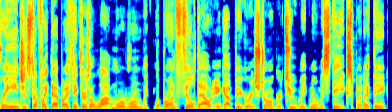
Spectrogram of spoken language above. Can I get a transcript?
range and stuff like that. But I think there's a lot more room. Like LeBron filled out and got bigger and stronger too. Make no mistakes. But I think,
